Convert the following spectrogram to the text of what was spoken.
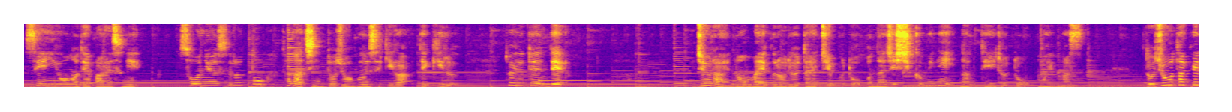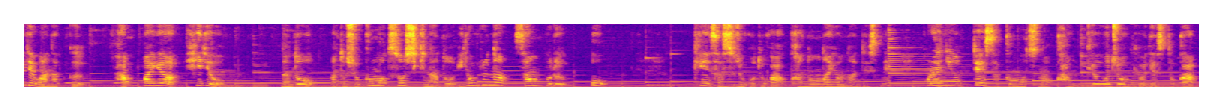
専用のデバイスに挿入すると直ちに土壌分析ができるという点で従来のマイクロ流体チップと同じ仕組みになっていると思います。土壌だけではなく葉っぱや肥料などあと食物組織などいろいろなサンプルを検査することが可能なようなんですね。これによって作物の環境状況ですとか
